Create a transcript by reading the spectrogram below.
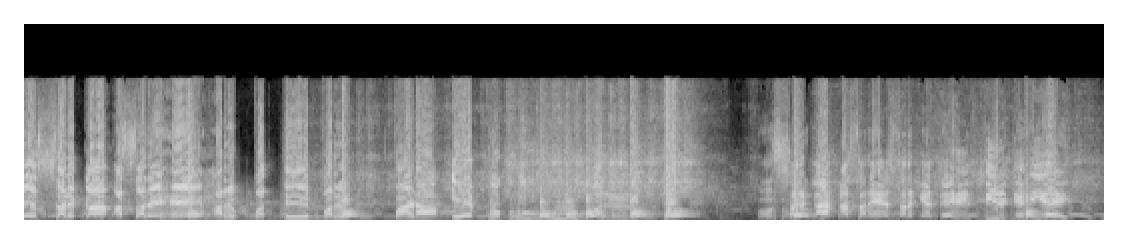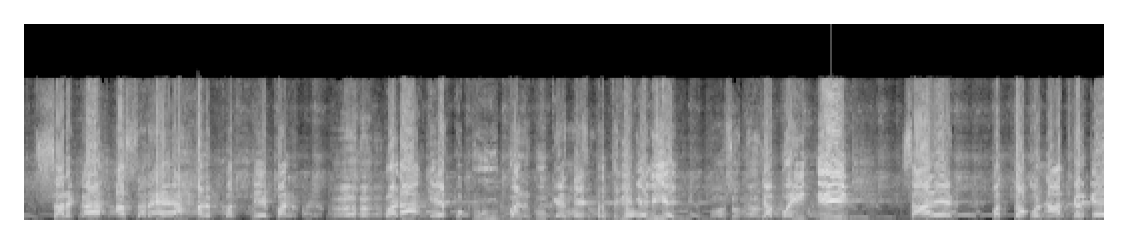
अरे सर का असर है हर पत्ते पर पड़ा एक भू पर सर का असर है सर कहते हैं तीर के लिए। सर का असर है हर पत्ते पर पड़ा एक भू पर भू कहते हैं पृथ्वी के लिए। जब वही तीर सारे पत्तों को नाच करके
